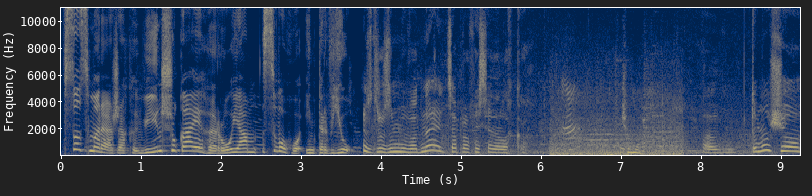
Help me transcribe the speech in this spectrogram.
В соцмережах він шукає героя свого інтерв'ю. Зрозумів одне, ця професія нелегка. Чому? Тому що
